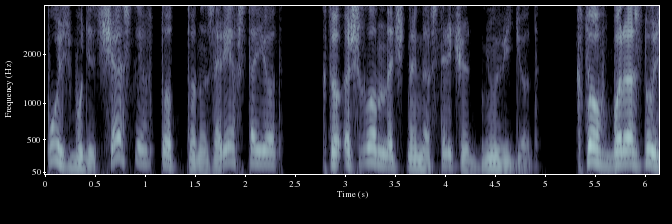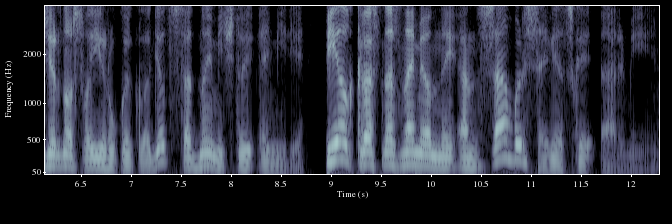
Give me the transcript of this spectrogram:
Пусть будет счастлив тот, кто на заре встает, кто эшелон ночной навстречу дню ведет, кто в борозду зерно своей рукой кладет с одной мечтой о мире. Пел краснознаменный ансамбль советской армии.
